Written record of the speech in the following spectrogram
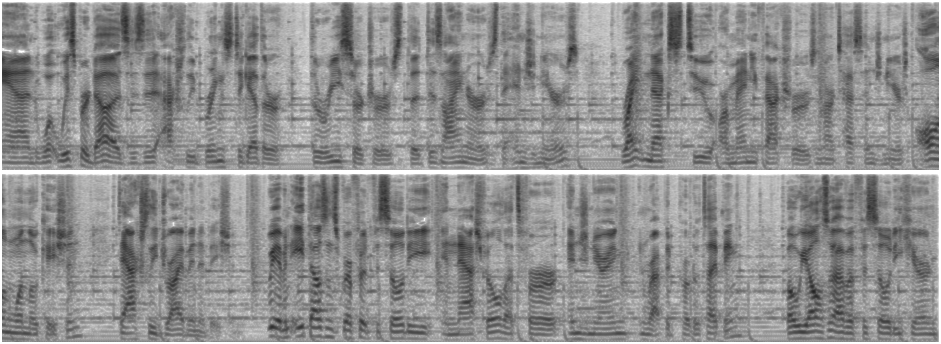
And what Whisper does is it actually brings together the researchers, the designers, the engineers, right next to our manufacturers and our test engineers all in one location to actually drive innovation. We have an 8,000 square foot facility in Nashville that's for engineering and rapid prototyping, but we also have a facility here in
